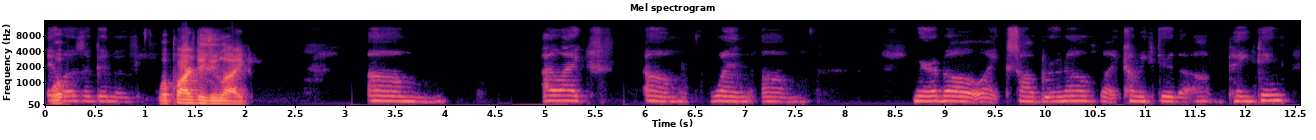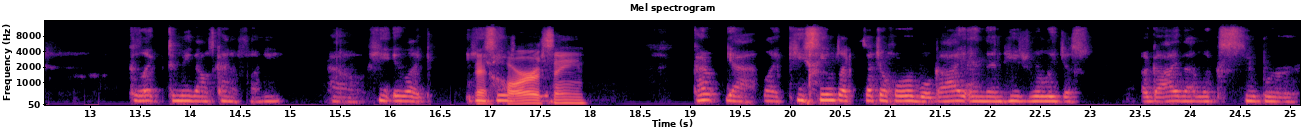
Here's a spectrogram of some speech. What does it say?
It What- was a good movie. What part did you like? Um, I liked um when um Mirabelle like saw Bruno like coming through the um, painting, cause like to me that was kind of funny. How he it, like he that seems horror scene. kind of yeah like he seems like such a horrible guy and then he's really just a guy that looks super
